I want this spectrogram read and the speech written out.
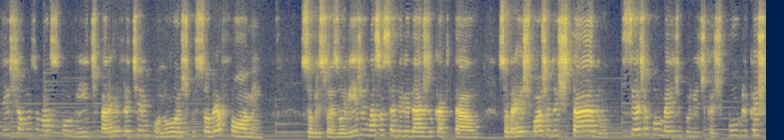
deixamos o nosso convite para refletirem conosco sobre a fome, sobre suas origens na sociabilidade do capital, sobre a resposta do Estado, seja por meio de políticas públicas,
